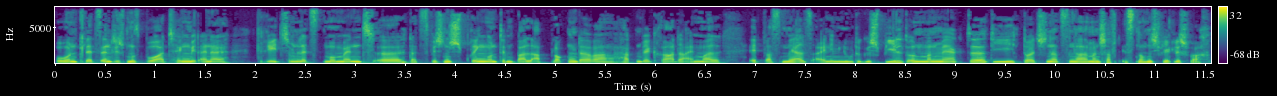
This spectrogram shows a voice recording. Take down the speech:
und letztendlich muss Boateng mit einer Grätsche im letzten Moment äh, dazwischen springen und den Ball abblocken. Da war, hatten wir gerade einmal etwas mehr als eine Minute gespielt und man merkte, die deutsche Nationalmannschaft ist noch nicht wirklich schwach.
